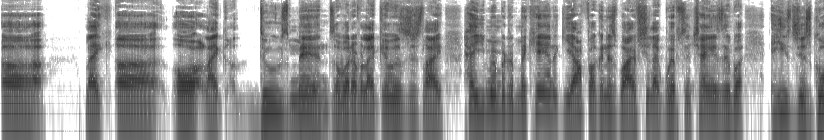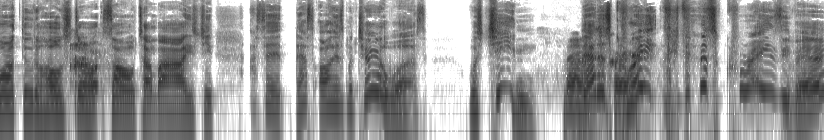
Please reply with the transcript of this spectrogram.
uh, like uh, or like dudes' men's or whatever. Like it was just like, hey, you remember the mechanic? Yeah, I'm fucking his wife. She like whips and chains, and what? He's just going through the whole song talking about how he's cheating. I said, that's all his material was was cheating. that is, crazy. That's crazy, man.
